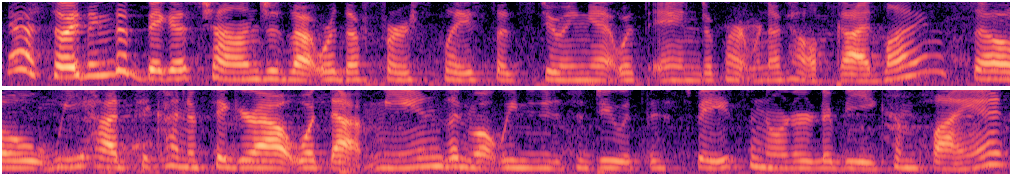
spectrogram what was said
Yeah, so I think the biggest challenge is that we're the first place that's doing it within Department of Health guidelines. So we had to kind of figure out what that means and what we needed to do with this space in order to be compliant.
